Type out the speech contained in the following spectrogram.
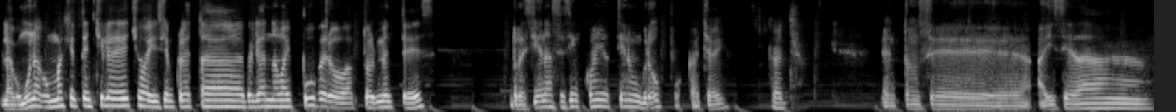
la comuna con más gente en Chile, de hecho, ahí siempre está peleando Maipú, pero actualmente es, recién hace 5 años tiene un grow, pues, ¿cachai? Cacho. Entonces, ahí se da,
